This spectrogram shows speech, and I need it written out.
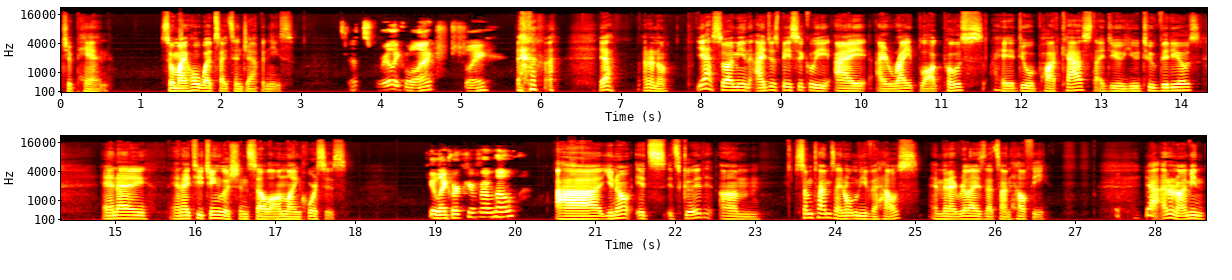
Japan. So my whole website's in Japanese. That's really cool, actually. yeah, I don't know. Yeah, so I mean, I just basically I I write blog posts, I do a podcast, I do YouTube videos, and I and I teach English and sell online courses. You like working from home? Uh, you know, it's it's good. Um sometimes I don't leave the house and then I realize that's unhealthy. yeah, I don't know. I mean,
